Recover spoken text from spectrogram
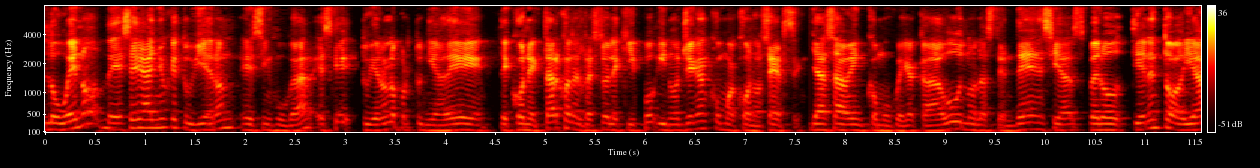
lo bueno de ese año que tuvieron eh, sin jugar es que tuvieron la oportunidad de, de conectar con el resto del equipo y no llegan como a conocerse. Ya saben cómo juega cada uno, las tendencias, pero tienen todavía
